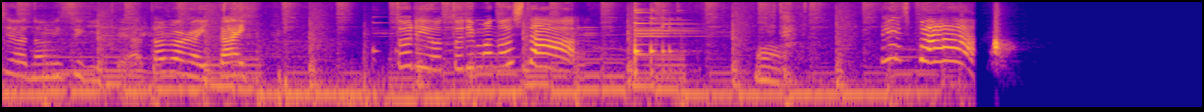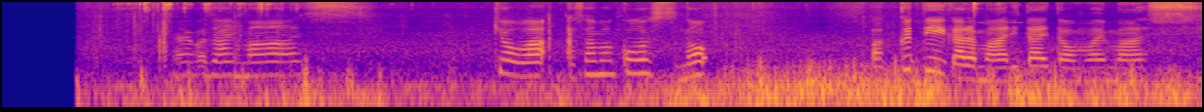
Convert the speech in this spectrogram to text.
私は飲みすぎて頭が痛い。鳥を取り戻した。うん。レスパー。おはようございます。今日は浅間コースのバックティーから回りたいと思います。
